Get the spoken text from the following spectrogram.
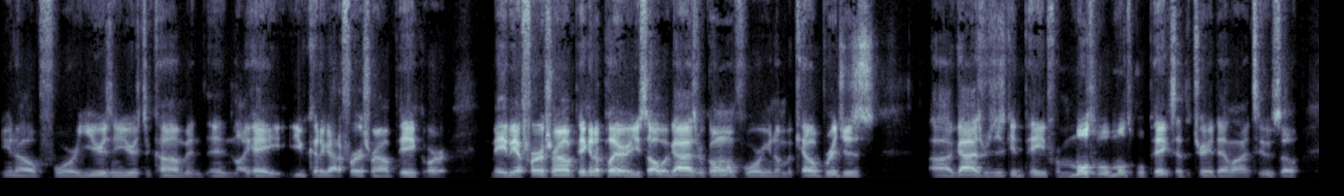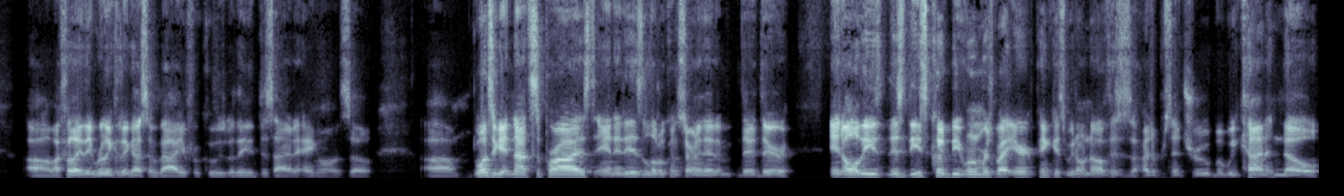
you know, for years and years to come. And, and like, hey, you could have got a first round pick or maybe a first round pick and a player. You saw what guys were going for, you know, Mikal Bridges. Uh, guys were just getting paid for multiple, multiple picks at the trade deadline, too. So um, I feel like they really could have got some value for Kuz, but they decided to hang on. So um, once again, not surprised. And it is a little concerning that they're, they're, and all these this, these could be rumors by Eric Pincus. We don't know if this is 100% true, but we kind of know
